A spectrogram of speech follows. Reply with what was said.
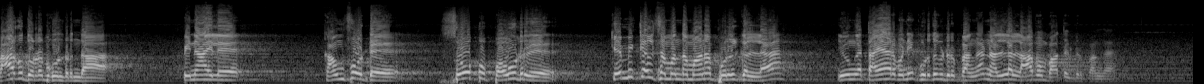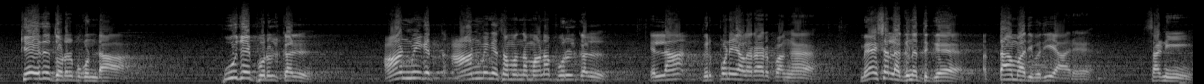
ராகு தொடர்பு கொண்டிருந்தா phenyl comfort soap powder chemical சம்பந்தமான பொருட்களில் இவங்க தயார் பண்ணி கொடுத்துக்கிட்டு இருப்பாங்க. நல்ல லாபம் பார்த்துக்கிட்டு இருப்பாங்க. கேது தொடர்பு கொண்டா பூஜை பொருட்கள் ஆன்மீக ஆன்மீக சம்பந்தமான பொருட்கள் எல்லாம் விற்பனையாளராக இருப்பாங்க. மேஷ லக்னத்துக்கு பத்தாம் அதிபதி சனி.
